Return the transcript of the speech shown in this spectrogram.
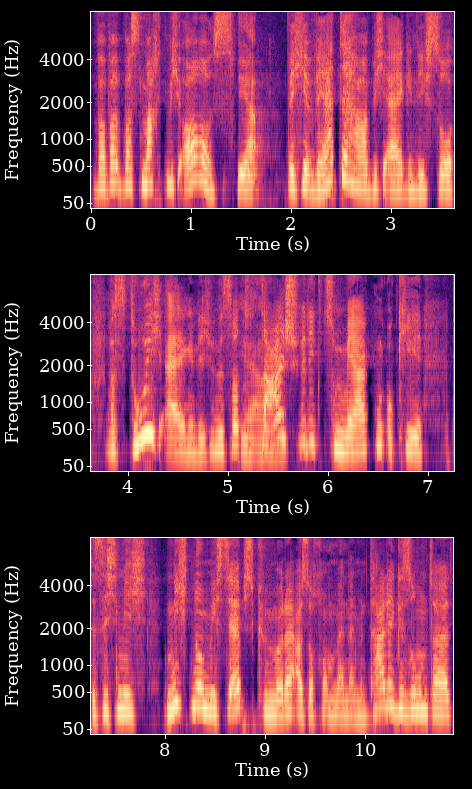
was macht mich aus? Ja welche Werte habe ich eigentlich so? Was tue ich eigentlich? Und es war ja. total schwierig zu merken, okay, dass ich mich nicht nur um mich selbst kümmere, also auch um meine mentale Gesundheit,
